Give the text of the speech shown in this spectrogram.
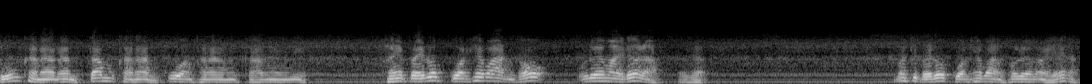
สูงขนาดนั้นต่ำขนาดกว้างขนาดขนาดนี้ให้ไปรบกวนแค่บ้านเขาเรือใหม่เด้อล่ะนะครับมันจะไปรบกวนแค่บ้านเขาเรือใหม่เด้อล่ะ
